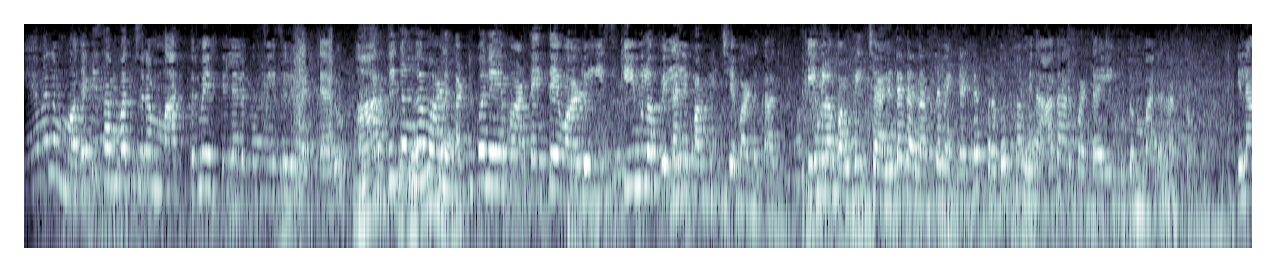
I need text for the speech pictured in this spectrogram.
కేవలం మొదటి సంవత్సరం మాత్రమే పిల్లలకు ఫీజులు కట్టారు. ఆర్థికంగా వాళ్ళు కట్టుకునే వాటైతే వాళ్ళు ఈ స్కీమ్లో పిల్లల్ని పంపించేవాళ్ళు కాదు. స్కీమ్లో పంపించాలంటే దాని అర్థం ఏంటంటే ప్రభుత్వం మీద ఆధారపడ్డాయి ఈ కుటుంబాలని అర్థం. ఇలా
